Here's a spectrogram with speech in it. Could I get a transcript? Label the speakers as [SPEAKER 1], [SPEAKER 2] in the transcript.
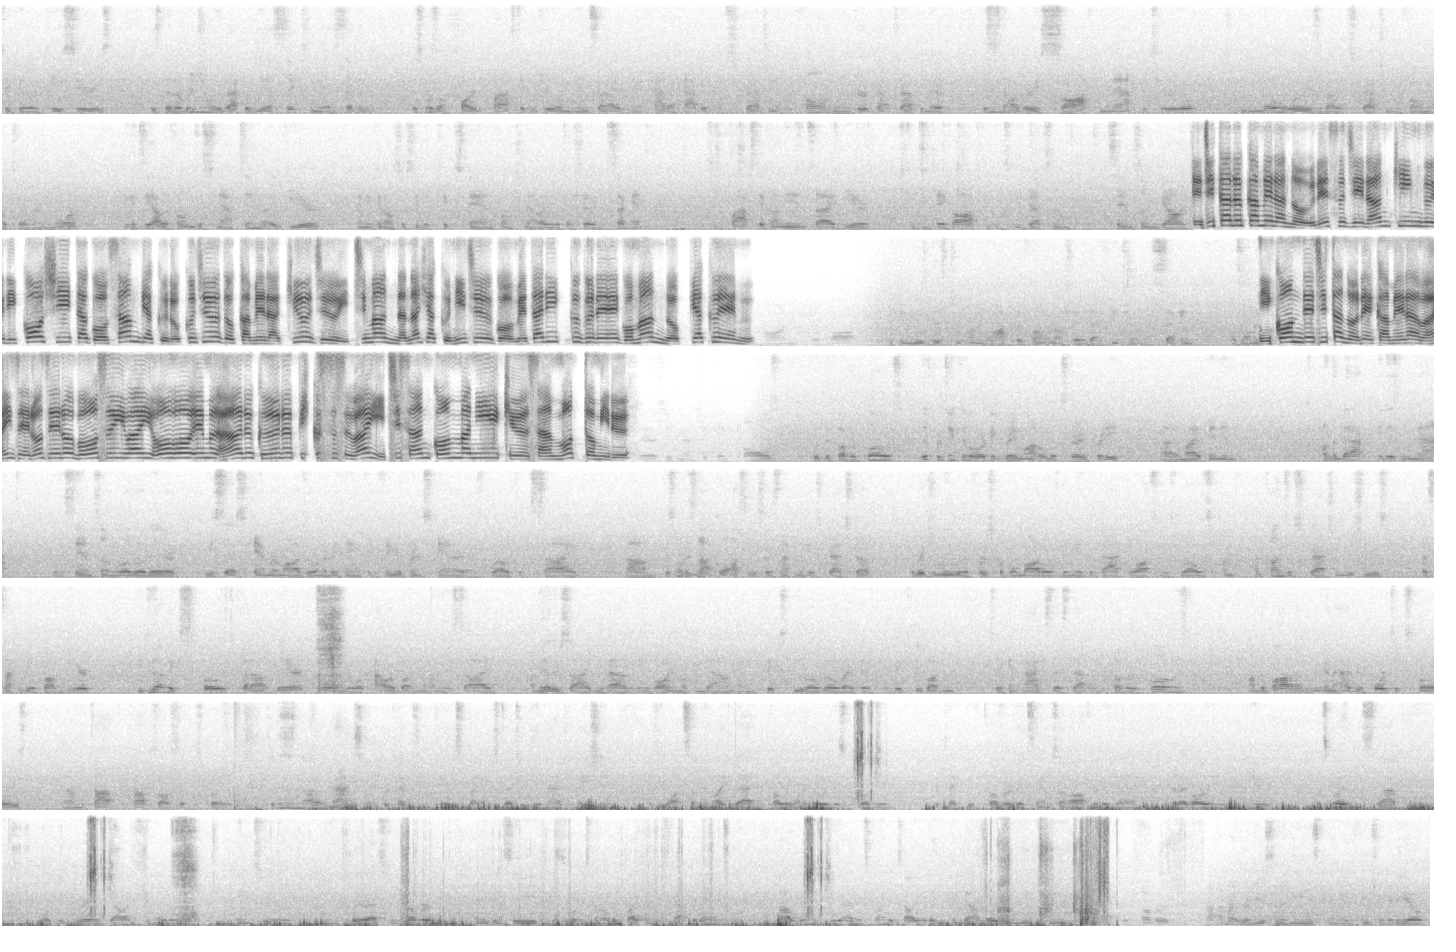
[SPEAKER 1] particular case series is that originally back with the S6 and the S7, this was a hard plastic material on the inside and it had a habit of scratching at the phone when dirt got trapped in there. This is now a very soft matte material, so no worries about it scratching your phone whatsoever anymore. You can see how the phone just snaps in right here, and you can also see the kickstand functionality, which I'll show you in a second. Some plastic on the inside here, you can take off. You can see you've got some
[SPEAKER 2] デジタルカメラの売れ筋ランキングリコーシータ5360度カメラ91725メタリックグレー5万600円ニコンデジタのレカメラ Y00 防水 YOOMR クールピクススワイ13コンマ293もっと見る
[SPEAKER 1] with the cover closed. This particular Orchid Gray model looks very pretty, uh, in my opinion. On the back, it is matte with the Samsung logo there, recessed camera module and everything for the fingerprint scanner as well to the side. Um, this one is not glossy, so it's not going to get scratched up. Originally, with the first couple models, they made the back glossy as well. There's ton- ton- tons of scratching issues. That's not going to be a problem here. You do have exposed cutout there for your power button on the side. On the other side, you have a volume up and down and Bixby logo right there for the Bixby button, so you can access that with the cover closed. On the bottom, you're going to have your ports exposed, and on the top, the top's also exposed. So this is not a maximum protection case by any stretch of the imagination. If you want something like that, you probably want to go with this rugged protective cover that Samsung offered again that I've already reviewed. Let's go ahead and slap the Galaxy Note into the clear SU cover, and you can see this is what it's going to look like when you snap it in. Uh, when you do that, it's going to tell you that you can download the unique theme cover. Uh, I might review some of these in a future video.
